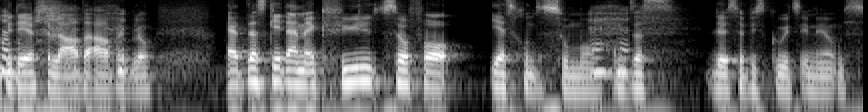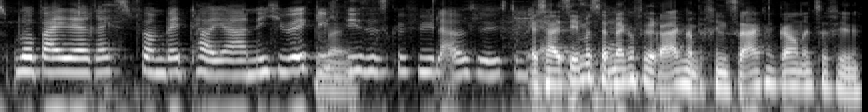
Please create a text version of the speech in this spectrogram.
bei der ersten Ladenabend. Äh, das gibt einem ein Gefühl so von, jetzt kommt der Sommer und das Gutes in mir aus. Wobei der Rest vom Wetter ja nicht wirklich Nein. dieses Gefühl auslöst. Um Es heisst immer, es hat mega viel Regen, aber ich finde es regnet gar nicht so viel.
